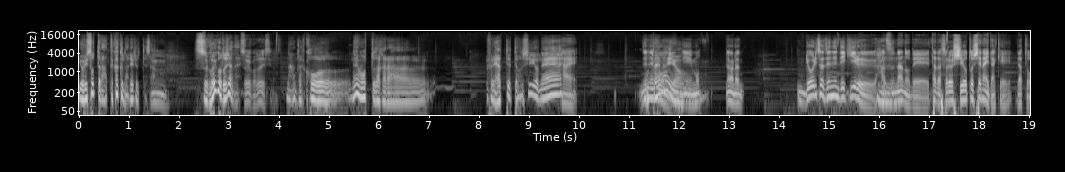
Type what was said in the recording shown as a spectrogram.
寄り添ったらあったかくなれるってさ、うん。すごいことじゃない？そういうことですよ。なんかこう、ね、もっとだから、触れ合ってってほしいよね。はい。もったいないよね、も、だから、両立は全然できるはずなので、ただそれをしようとしてないだけだと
